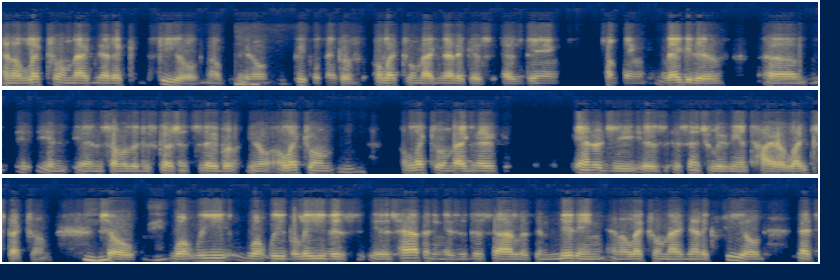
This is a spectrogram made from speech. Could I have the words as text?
an electromagnetic field. Now, you know, people think of electromagnetic as as being something negative uh, in in some of the discussions today. But you know, electron electromagnetic energy is essentially the entire light spectrum. Mm-hmm. So what we what we believe is is happening is that this saddle tree is emitting an electromagnetic field that's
